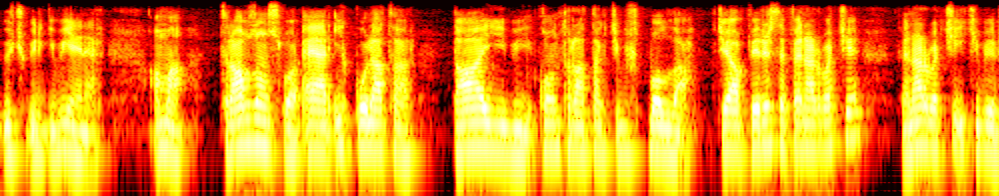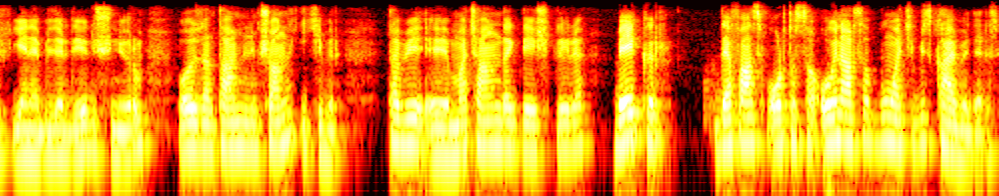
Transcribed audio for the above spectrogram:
3-1 gibi yener. Ama Trabzonspor eğer ilk golü atar daha iyi bir kontra atakçı bir futbolla cevap verirse Fenerbahçe Fenerbahçe 2-1 yenebilir diye düşünüyorum. O yüzden tahminim şu anlık 2-1. Tabi e, maç anındaki değişikliğiyle Baker defansif orta saha oynarsa bu maçı biz kaybederiz.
